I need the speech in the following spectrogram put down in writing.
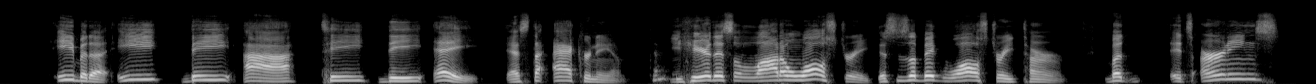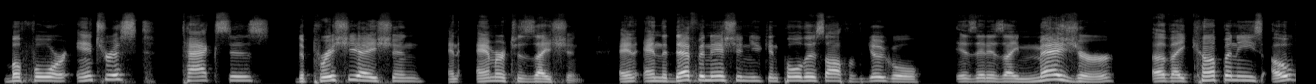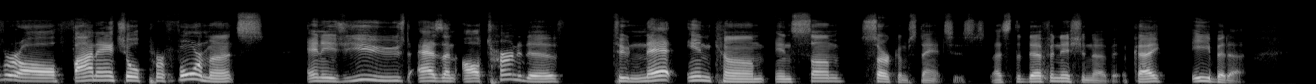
EBITDA, E B I T D A. That's the acronym. You hear this a lot on Wall Street. This is a big Wall Street term, but it's earnings before interest, taxes, depreciation, and amortization and and the definition you can pull this off of google is it is a measure of a company's overall financial performance and is used as an alternative to net income in some circumstances. That's the definition of it okay? Ebitda.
